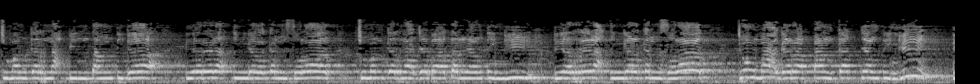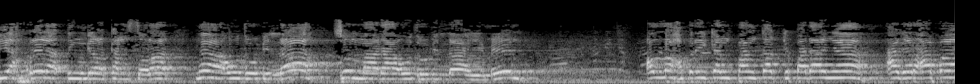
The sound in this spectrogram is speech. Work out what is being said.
cuman karena bintang tiga dia rela tinggalkan sholat. Cuman karena jabatan yang tinggi dia rela tinggalkan sholat. Cuma gara pangkat yang tinggi dia rela tinggalkan sholat. Na'udzubillah summa na'udzubillahi min Allah berikan pangkat kepadanya agar apa?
